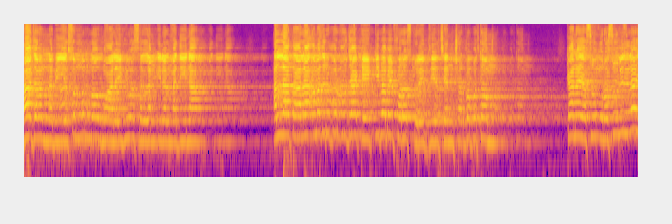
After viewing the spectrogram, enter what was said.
হাজার নবী সাল্লাল্লাহু আলাইহি ওয়াসাল্লাম ইলাল মাদিনা। আল্লাহ তাআলা আমাদের উপর রোজাকে কীভাবে ফরজ করে দিয়েছেন সর্বপ্রথম। কানা ইয়াসুম রাসূলুল্লাহ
